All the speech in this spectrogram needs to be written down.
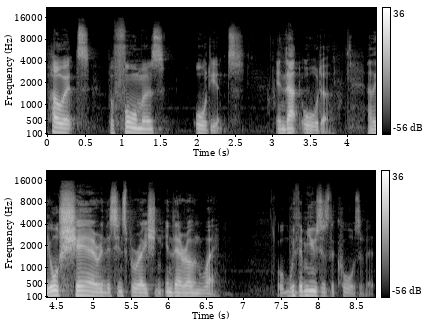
poets, performers, audience, in that order. And they all share in this inspiration in their own way with the muse as the cause of it.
